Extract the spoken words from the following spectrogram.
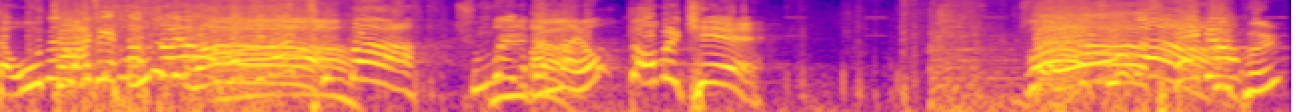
자, 오는 자, 와중에 또 쐈어요. 하지만 줌바. 줌바 이거. 맞나요? double kill. 와, 줌바 줌바. 세 명.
